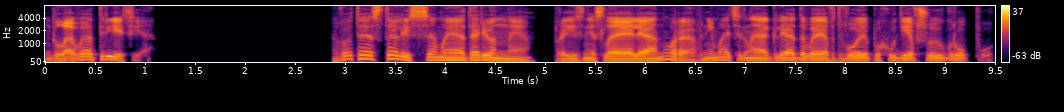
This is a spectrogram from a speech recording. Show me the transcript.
Глава третья. «Вот и остались самые одаренные», — произнесла Элеонора, внимательно оглядывая вдвое похудевшую группу,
